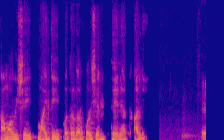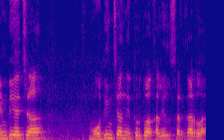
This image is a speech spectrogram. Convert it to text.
कामाविषयी माहिती पत्रकार परिषद देण्यात आली. एन डी एच्या मोदींच्या नेतृत्वाखालील सरकारला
